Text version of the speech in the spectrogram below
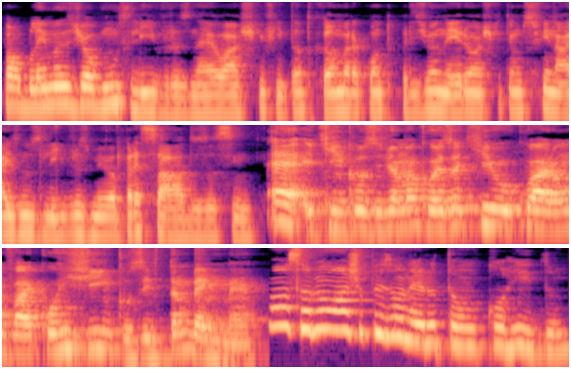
problemas de alguns livros, né? Eu acho que, enfim, tanto Câmara quanto Prisioneiro, eu acho que tem uns finais nos livros meio apressados, assim. É, e que inclusive é uma coisa que o Quaron vai corrigir, inclusive, também, né? Nossa, eu não acho o Prisioneiro tão corrido,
